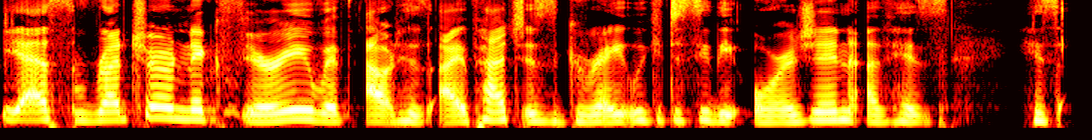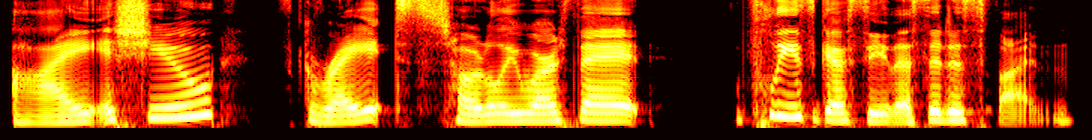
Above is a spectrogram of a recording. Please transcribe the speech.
Yes, retro Nick Fury without his eye patch is great. We get to see the origin of his his eye issue. It's great. It's totally worth it. Please go see this. It is fun.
